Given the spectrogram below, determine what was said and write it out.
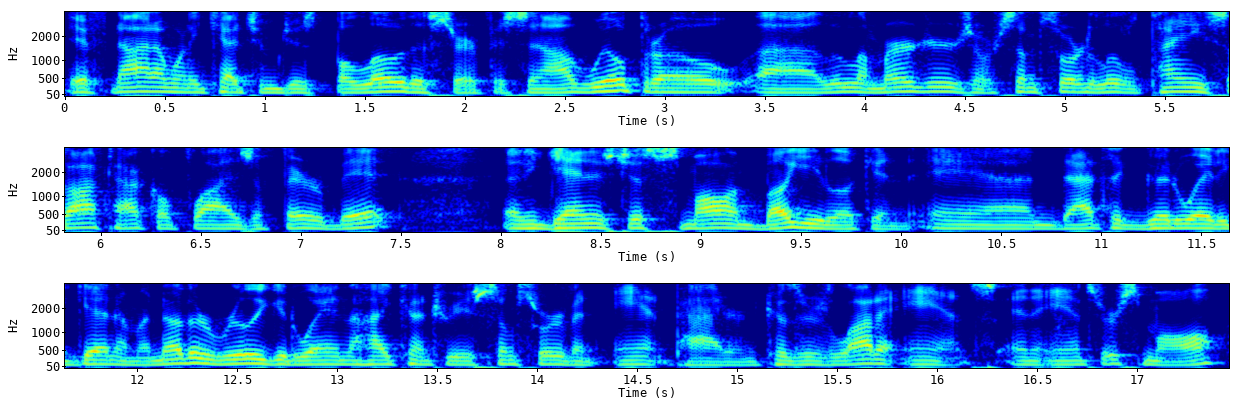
If not, I want to catch them just below the surface. And I will throw uh, little emergers or some sort of little tiny soft tackle flies a fair bit and again, it's just small and buggy looking, and that's a good way to get them. Another really good way in the high country is some sort of an ant pattern because there's a lot of ants, and ants are small.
